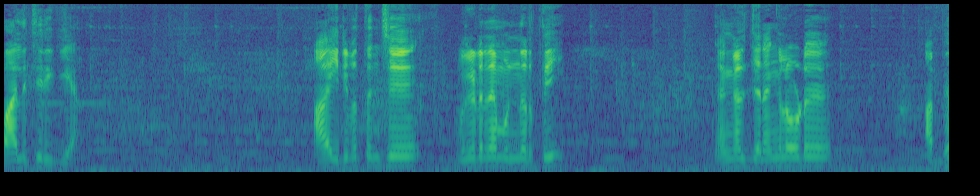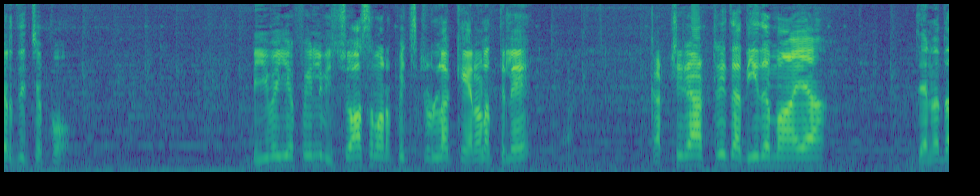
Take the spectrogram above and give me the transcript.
പാലിച്ചിരിക്കുകയാണ്. ആ ഇരുപത്തഞ്ച് വീടിനെ മുൻനിർത്തി ഞങ്ങൾ ജനങ്ങളോട് അഭ്യർത്ഥിച്ചപ്പോൾ ഡിവൈഎഫ്ഐയിൽ വിശ്വാസമർപ്പിച്ചിട്ടുള്ള കേരളത്തിലെ കക്ഷിരാഷ്ട്രീയത്തിന് അതീതമായ ജനത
